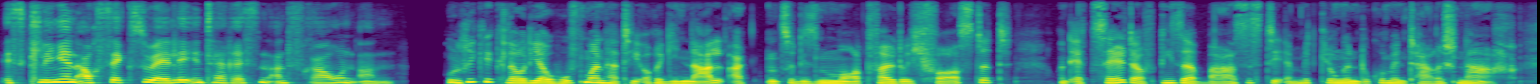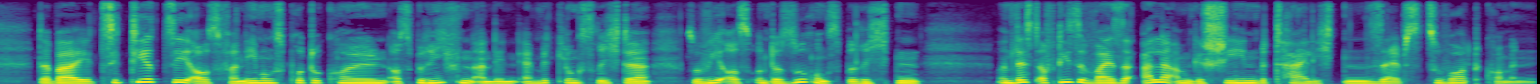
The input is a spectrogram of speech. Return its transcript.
Es klingen auch sexuelle Interessen an Frauen an. Ulrike Claudia Hofmann hat die Originalakten zu diesem Mordfall durchforstet und erzählt auf dieser Basis die Ermittlungen dokumentarisch nach. Dabei zitiert sie aus Vernehmungsprotokollen, aus Briefen an den Ermittlungsrichter sowie aus Untersuchungsberichten und lässt auf diese Weise alle am Geschehen Beteiligten selbst zu Wort kommen.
